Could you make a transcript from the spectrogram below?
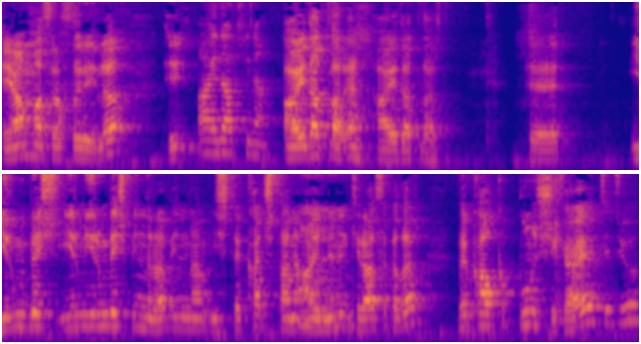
Yan masraflarıyla e, Aidat filan. aidatlar, eh, aidatlar. E, 25 20-25 bin lira bilmem işte kaç tane ailenin kirası kadar ve kalkıp bunu şikayet ediyor.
